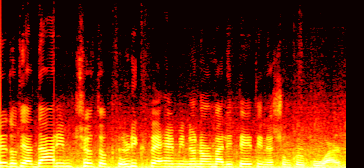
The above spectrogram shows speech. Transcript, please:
ne do t'ia dalim që të rikthehemi në normalitetin e shumëkërkuar.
